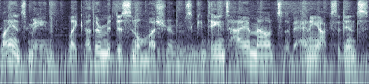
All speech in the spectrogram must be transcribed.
Lion's mane, like other medicinal mushrooms, contains high amounts of antioxidants,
